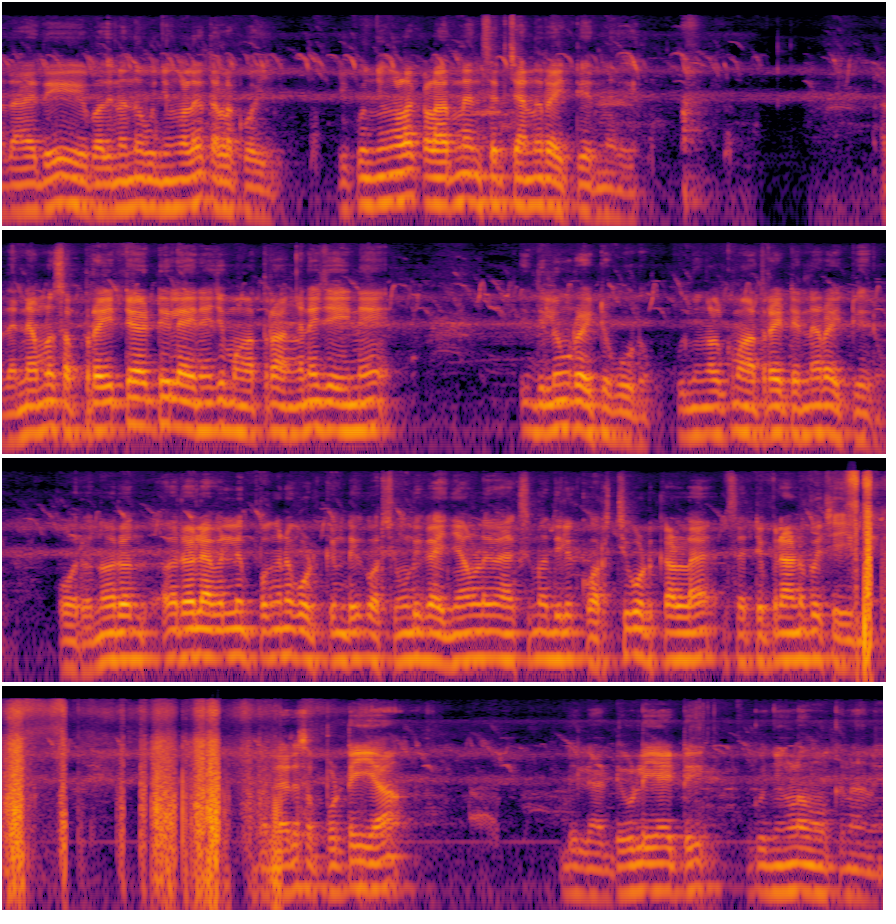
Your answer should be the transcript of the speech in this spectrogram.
അതായത് പതിനൊന്ന് കുഞ്ഞുങ്ങൾ തള്ളക്കോഴി ഈ കുഞ്ഞുങ്ങളെ കളറിനനുസരിച്ചാണ് റേറ്റ് വരുന്നത്. അതന്നെ നമ്മൾ സെപ്പറേറ്റ് ആയിട്ട് ലൈനേജ് മാത്രം അങ്ങനെ ചെയ്യുന്ന ഇതിലും റേറ്റ് കൂടും. കുഞ്ഞുങ്ങൾക്ക് മാത്രമായിട്ട് തന്നെ റേറ്റ് വരും. ഓരോന്നോരോ ഓരോ ലെവലിൽ ഇപ്പോൾ ഇങ്ങനെ കൊടുക്കുന്നുണ്ട് കുറച്ചും കൂടി കഴിഞ്ഞാൽ നമ്മൾ മാക്സിമം ഇതിൽ കുറച്ച് കൊടുക്കാനുള്ള സെറ്റപ്പിലാണ് ഇപ്പോൾ ചെയ്യുന്നത് അപ്പോൾ എല്ലാവരും സപ്പോർട്ട് ചെയ്യുക ഇതിൽ അടിപൊളിയായിട്ട് കുഞ്ഞുങ്ങളെ നോക്കണതാണ്.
